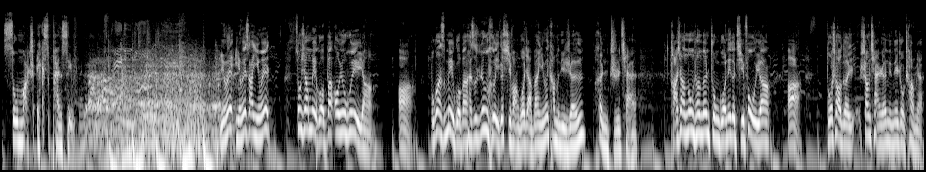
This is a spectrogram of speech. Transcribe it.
，so much expensive。因为因为啥？因为就像美国办奥运会一样啊，不管是美国办还是任何一个西方国家办，因为他们的人很值钱，他想弄成跟中国那个基辅一样啊，多少个上千人的那种场面，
